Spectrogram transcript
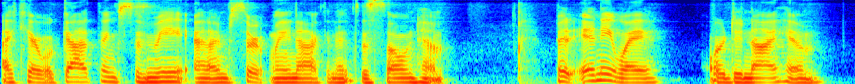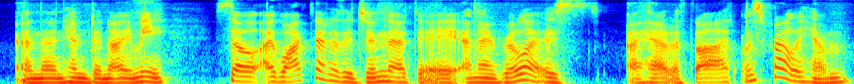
I care what God thinks of me, and I'm certainly not going to disown him. But anyway, or deny him, and then him deny me. So I walked out of the gym that day and I realized I had a thought. It was probably him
